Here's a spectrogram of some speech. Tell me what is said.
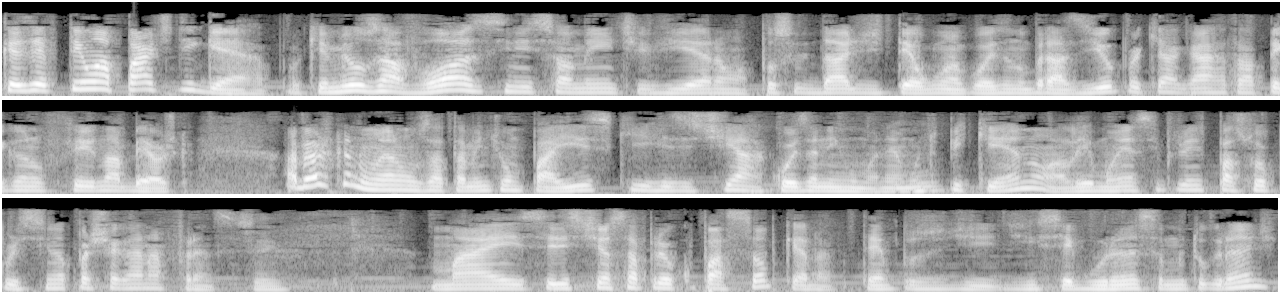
quer dizer, tem uma parte de guerra, porque meus avós inicialmente vieram a possibilidade de ter alguma coisa no Brasil, porque a guerra estava pegando feio na Bélgica. A Bélgica não era exatamente um país que resistia a coisa nenhuma, né? Muito pequeno, a Alemanha simplesmente passou por cima para chegar na França. Sim. Mas eles tinham essa preocupação, porque eram tempos de, de insegurança muito grande.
